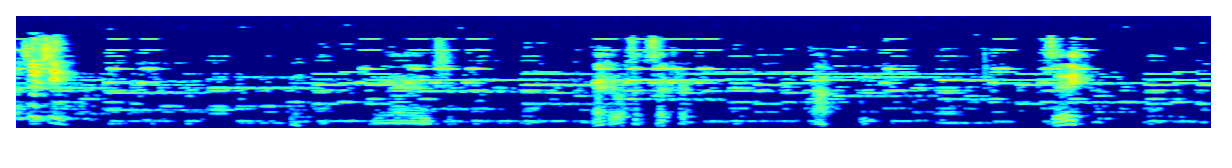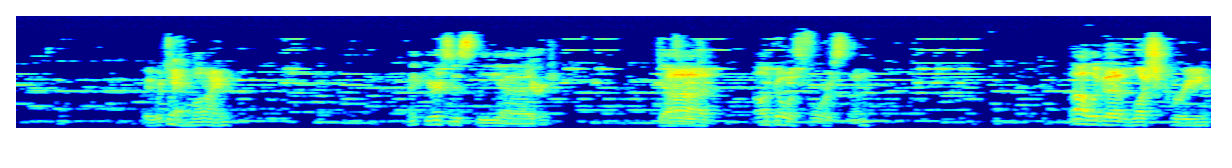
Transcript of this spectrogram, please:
Let's go see. and actually, what's that sector? Ah, city. Wait, which Yeah. one's mine? I think yours is the uh, desert. Uh, I'll go with Forest then. Oh, look at that lush green.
